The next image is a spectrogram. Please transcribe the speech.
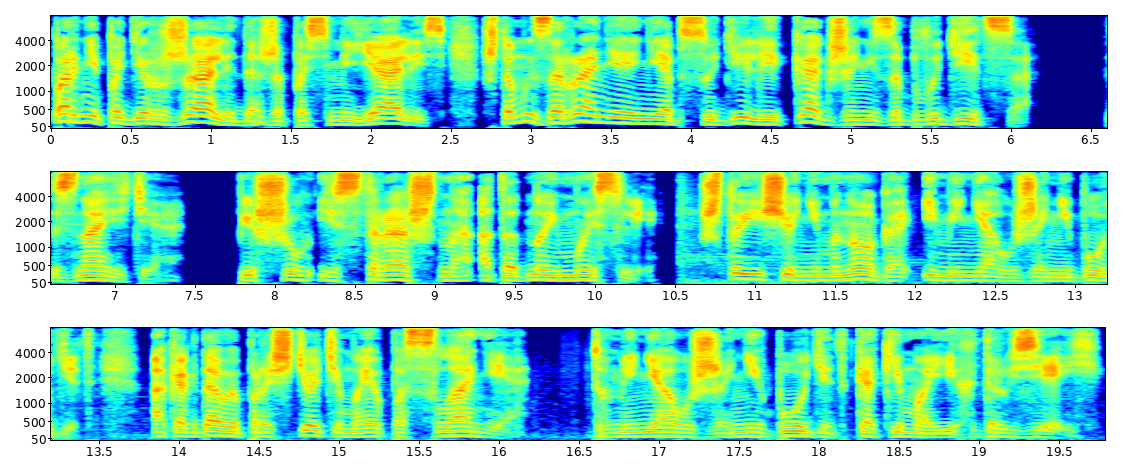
Парни поддержали, даже посмеялись, что мы заранее не обсудили, как же не заблудиться. Знаете, пишу и страшно от одной мысли, что еще немного и меня уже не будет, а когда вы прочтете мое послание, то меня уже не будет, как и моих друзей.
